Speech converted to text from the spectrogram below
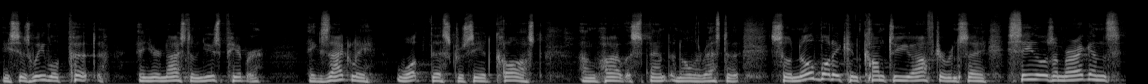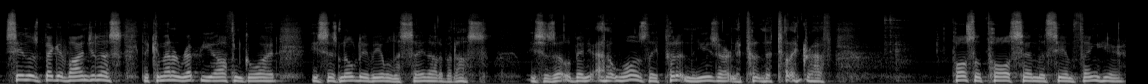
he says, We will put in your national newspaper exactly what this crusade cost and how it was spent and all the rest of it. So nobody can come to you after and say, See those Americans, see those big evangelists, they come in and rip you off and go out. He says, Nobody will be able to say that about us. He says, It'll be, and it was. They put it in the newsletter and they put it in the telegraph. Apostle Paul saying the same thing here.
